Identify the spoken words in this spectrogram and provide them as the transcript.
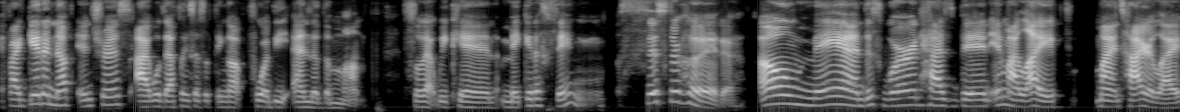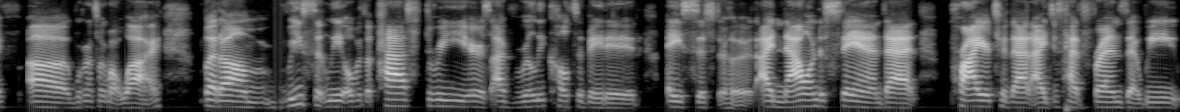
if I get enough interest, I will definitely set something up for the end of the month so that we can make it a thing. Sisterhood. Oh man, this word has been in my life my entire life. Uh, we're gonna talk about why. But um, recently, over the past three years, I've really cultivated a sisterhood. I now understand that prior to that i just had friends that we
